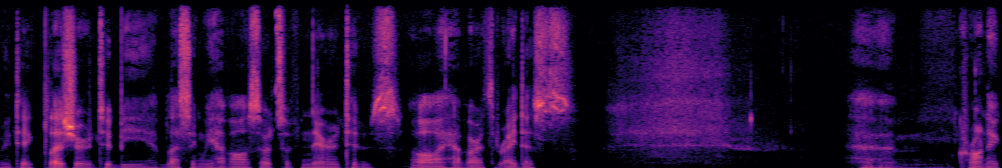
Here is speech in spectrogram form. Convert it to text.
We take pleasure to be a blessing. We have all sorts of narratives. Oh, I have arthritis. Um, chronic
